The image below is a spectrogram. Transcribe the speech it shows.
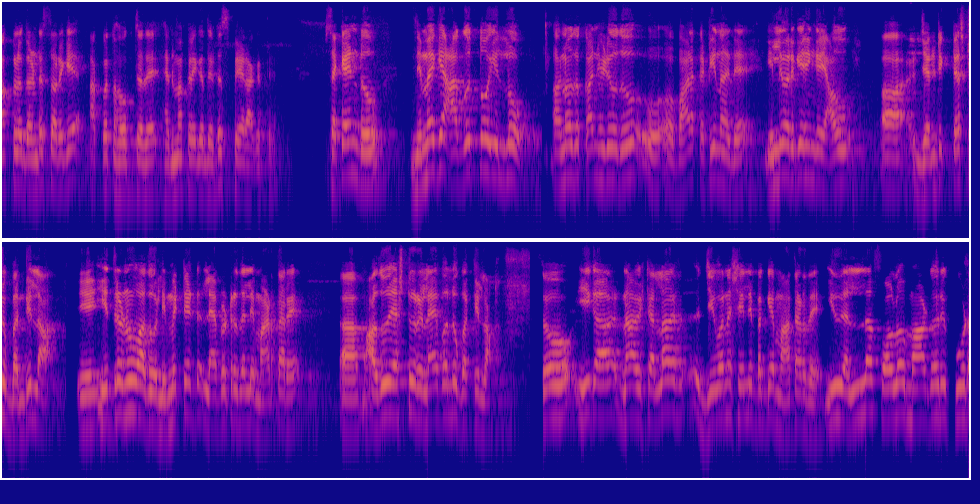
ಮಕ್ಕಳು ಗಂಡಸರಿಗೆ ಹಾಕೋತ ಹೋಗ್ತದೆ ಹೆಣ್ಮಕ್ಳಿಗೆ ಅದಿಟ್ಟು ಸ್ಪೇರ್ ಆಗುತ್ತೆ. ಸೆಕೆಂಡು ನಿಮಗೆ ಆಗುತ್ತೋ ಇಲ್ಲೋ ಅನ್ನೋದು ಕಂಡು ಹಿಡಿಯೋದು ಬಹಳ ಕಠಿಣ ಇದೆ. ಇಲ್ಲಿವರೆಗೆ ಹಿಂಗೆ ಯಾವ ಜೆನೆಟಿಕ್ ಟೆಸ್ಟ್ ಬಂದಿಲ್ಲ. ಇದ್ರೂ ಅದು ಲಿಮಿಟೆಡ್ ಲ್ಯಾಬ್ರೇಟರಿದಲ್ಲಿ ಮಾಡ್ತಾರೆ. ಅದು ಎಷ್ಟು ರಿಲಯಬಲ್ ಗೊತ್ತಿಲ್ಲ. ಸೊ ಈಗ ನಾವ್ ಇಷ್ಟೆಲ್ಲ ಜೀವನ ಶೈಲಿ ಬಗ್ಗೆ ಮಾತಾಡದೆ. ಇವೆಲ್ಲ ಫಾಲೋ ಮಾಡಿದವ್ರಿಗೆ ಕೂಡ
